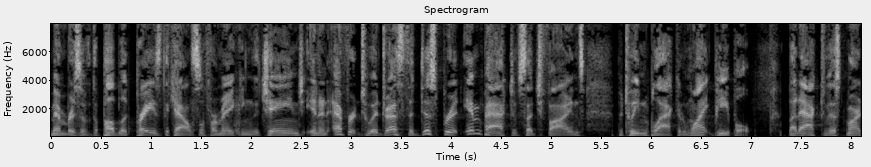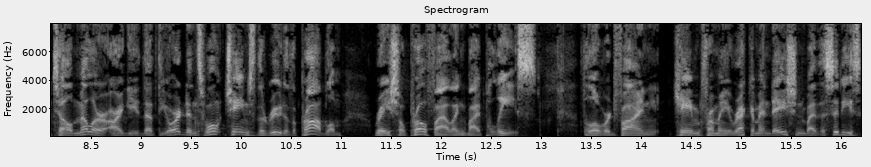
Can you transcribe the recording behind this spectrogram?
Members of the public praised the council for making the change in an effort to address the disparate impact of such fines between black and white people. But activist Martell Miller argued that the ordinance won't change the root of the problem, racial profiling by police. The lowered fine came from a recommendation by the city's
